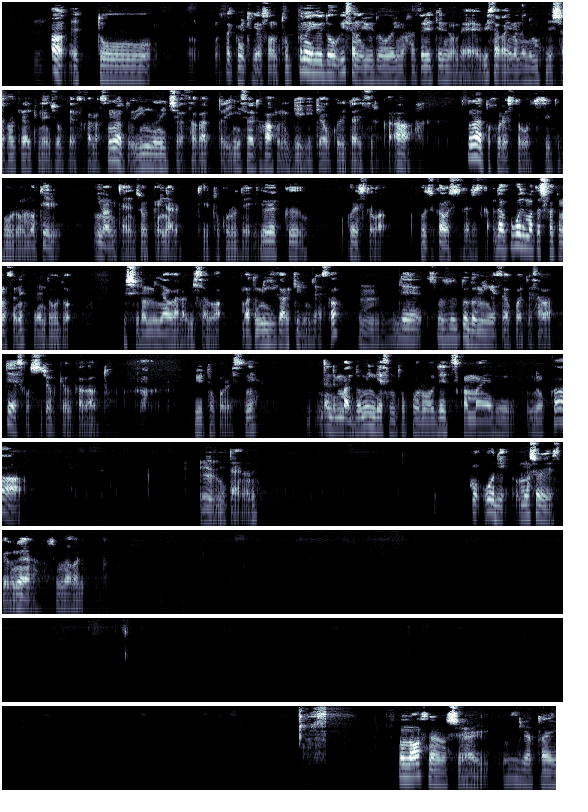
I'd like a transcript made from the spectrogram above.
あ、えっと、さっきも言ったけど、そのトップの誘導、ウィサの誘導が今外れてるので、ウィサが今何もプレッシャーかけられてない状態ですから、その後ウィングの位置が下がったり、インサイドハーフの迎撃が遅れたりするから、その後フォレストが落ち着いてボールを持てる、今みたいな状況になるっていうところで、ようやくフォレストが保持か落ちたですか。だからここでまた仕掛けますよね、ブレンドほど。後ろ見ながらウィサが、また右から切るんじゃないですか。うん。で、そうするとドミンゲスがこうやって下がって少し状況を伺うというところですね。なんでまあドミンゲスのところで捕まえるのか、うん、みたいなね。お、オーディ、面白いですけどね、その流れ。そのアーセナルの試合、リアタイ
